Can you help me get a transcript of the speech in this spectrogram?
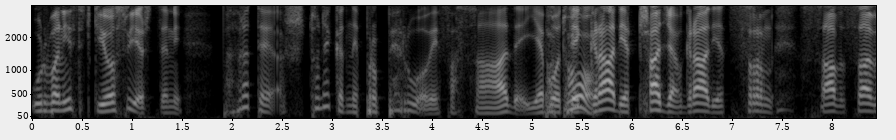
urbanistički osviješteni, pa brate, a što nekad ne properu ove fasade? Jebote, Pa to. grad je čađav, grad je crn, sav, sav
